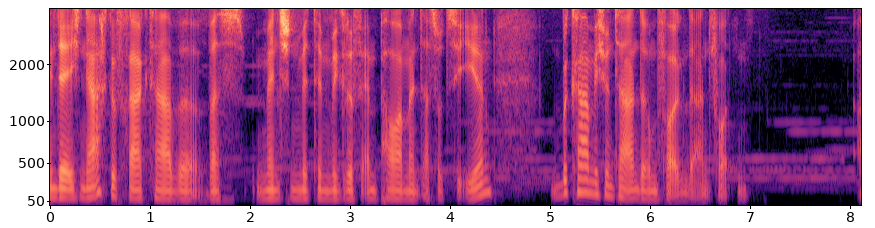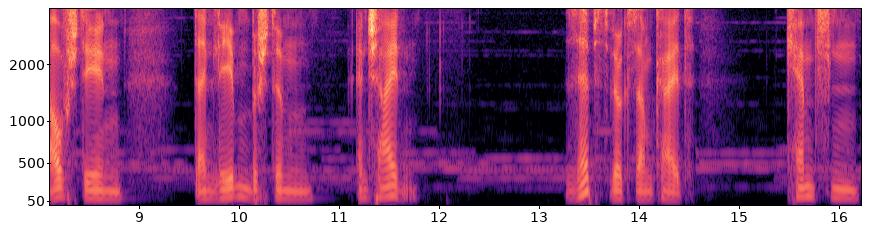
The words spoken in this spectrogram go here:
in der ich nachgefragt habe, was Menschen mit dem Begriff Empowerment assoziieren, bekam ich unter anderem folgende Antworten. Aufstehen, dein Leben bestimmen, entscheiden. Selbstwirksamkeit, kämpfen,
